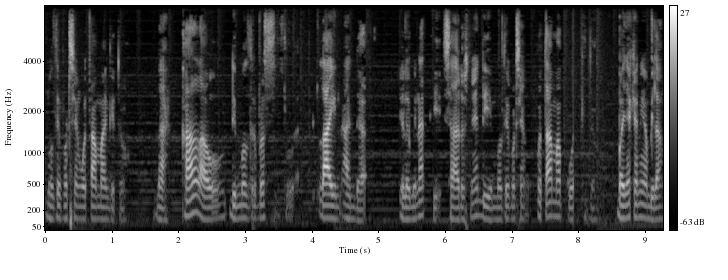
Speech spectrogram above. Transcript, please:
multiverse yang utama gitu. Nah kalau di multiverse lain ada Illuminati seharusnya di multiverse yang utama pun gitu. Banyak yang bilang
